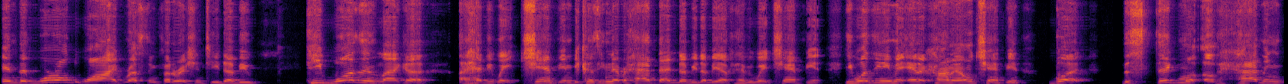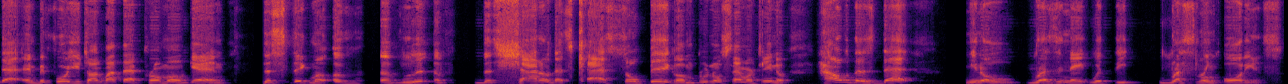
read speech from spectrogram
in the Worldwide Wrestling Federation, TW, he wasn't like a a heavyweight champion because he never had that WWF heavyweight champion. He wasn't even an Intercontinental champion, but the stigma of having that, and before you talk about that promo again, the stigma of of, lit, of the shadow that's cast so big on Bruno Sammartino, how does that, you know, resonate with the wrestling audience?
